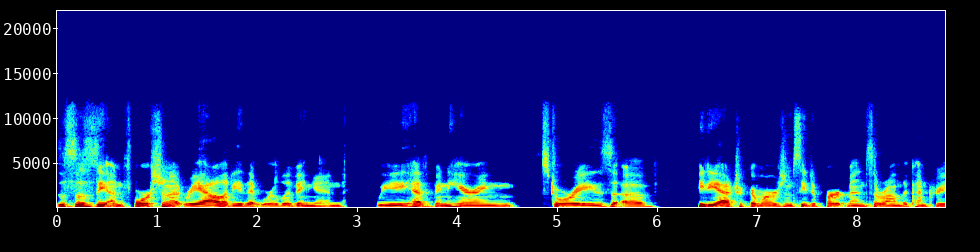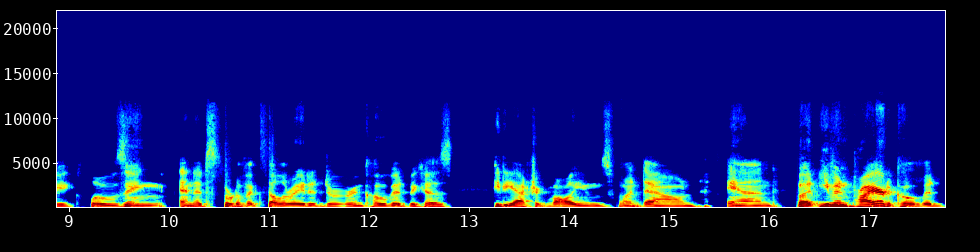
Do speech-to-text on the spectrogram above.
this is the unfortunate reality that we're living in. We have been hearing stories of pediatric emergency departments around the country closing, and it's sort of accelerated during COVID because pediatric volumes went down. And but even prior to COVID,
